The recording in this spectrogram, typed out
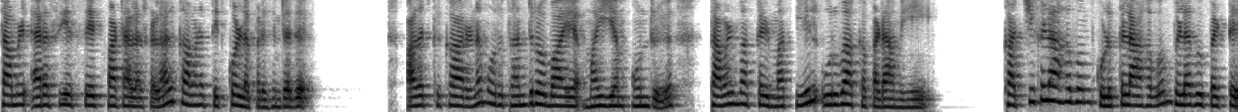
தமிழ் அரசியல் செயற்பாட்டாளர்களால் கவனத்திற்கொள்ளப்படுகின்றது அதற்கு காரணம் ஒரு தந்திரோபாய மையம் ஒன்று தமிழ் மக்கள் மத்தியில் உருவாக்கப்படாமையே. கட்சிகளாகவும் குழுக்களாகவும் பிளவுபட்டு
